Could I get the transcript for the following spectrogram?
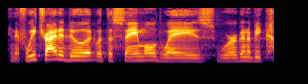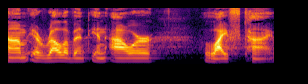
And if we try to do it with the same old ways, we're going to become irrelevant in our lifetime.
